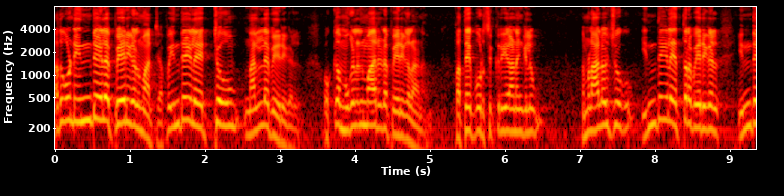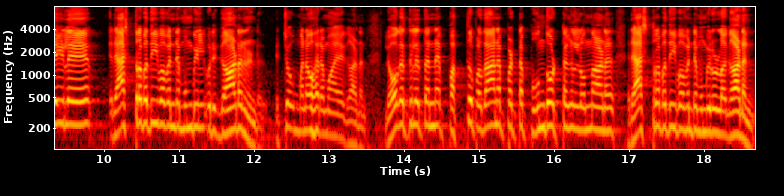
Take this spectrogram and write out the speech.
അതുകൊണ്ട് ഇന്ത്യയിലെ പേരുകൾ മാറ്റുക. അപ്പോൾ ഇന്ത്യയിലെ ഏറ്റവും നല്ല പേരുകൾ ഒക്കെ മുഗളന്മാരുടെ പേരുകളാണ്. ഫത്തേപൂർ സിക്രി ആണെങ്കിലും നമ്മൾ ആലോചിച്ച് നോക്കൂ. ഇന്ത്യയിലെ എത്ര പേരുകൾ? ഇന്ത്യയിലെ രാഷ്ട്രപതി ഭവന്റെ മുമ്പിൽ ഒരു ഗാർഡൻ ഉണ്ട് ഏറ്റവും മനോഹരമായ ഗാർഡൻ. ലോകത്തിലെ തന്നെ പത്ത് പ്രധാനപ്പെട്ട പൂന്തോട്ടങ്ങളിൽ ഒന്നാണ് രാഷ്ട്രപതി ഭവന്റെ മുമ്പിലുള്ള ഗാർഡൻ.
